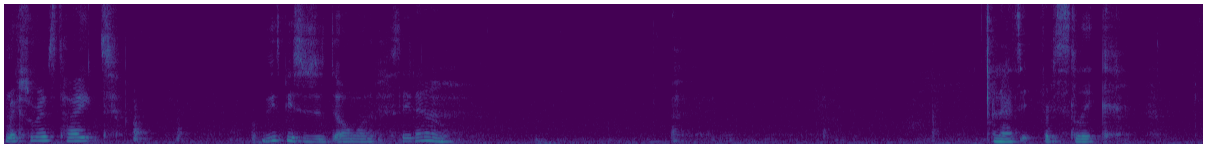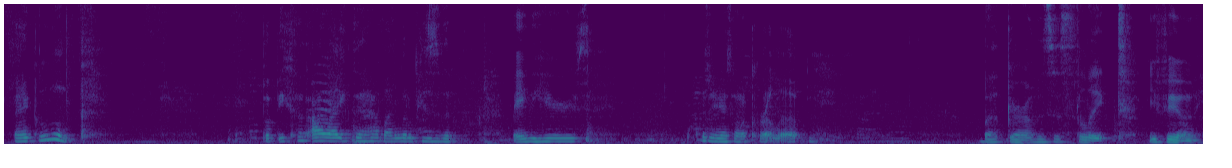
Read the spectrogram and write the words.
Make sure it's tight. These pieces just don't want to stay down. And that's it for the slick back look. But because I like to have like little pieces of baby hairs, because your hair's gonna curl up. But girl, this is slicked. You feel me?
